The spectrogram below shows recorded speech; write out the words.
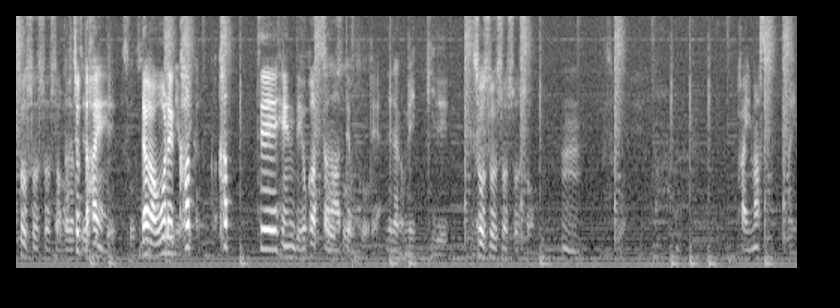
そうそうそうそう。ちょっと早いだから俺買ってへんでよかったなって思って。でなんかメッキで。そうそうそうそうそう。うん。買います。買い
